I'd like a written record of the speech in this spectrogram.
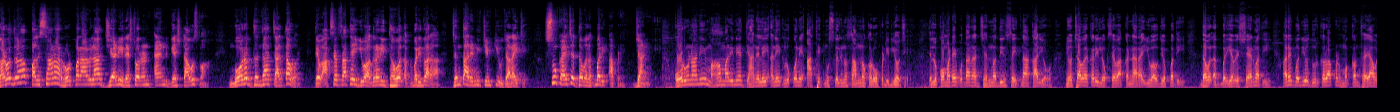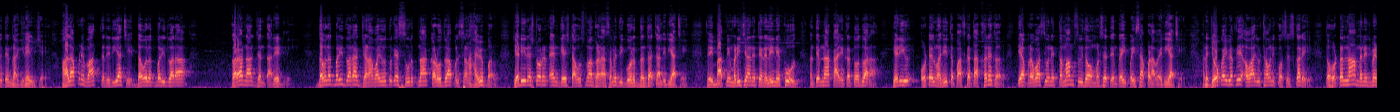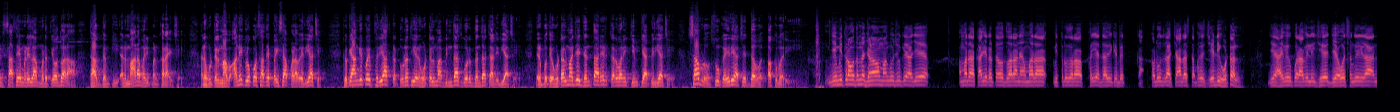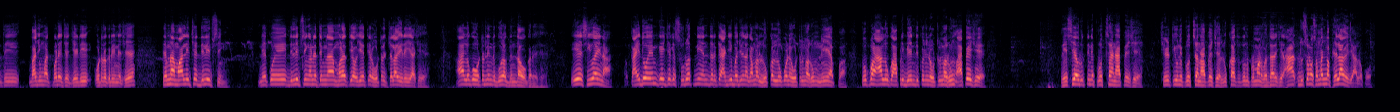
Kadodara Palsana road પર આવેલા JD restaurant and guest હાઉસમાં ગોરખ ધંધા ચાલતા હોય તેવા આક્ષેપ સાથે યુવા અગ્રણી ધવલ અકબરી દ્વારા જનતા રેની ચીમકી ઉચ્ચારાઈ છે. શું કહે છે ધવલ અકબરી? આપણે જાણીએ. કોરોનાની મહામારીને ધ્યાને લઈ અનેક લોકોને આર્થિક મુશ્કેલીનો સામનો કરવો પડી રહ્યો છે. તે લોકો માટે પોતાના જન્મદિન સહિતના કાર્યો ન્યોછાવર કરી લોકસેવા કરનારા યુવા ઉદ્યોગપતિ ધવલ અકબરી હવે શહેરમાંથી અનેક બદીઓ દૂર કરવા પણ મક્કમ થયા હોય તેમ લાગી રહ્યું છે. હાલ આપણે વાત કરી રહ્યા છીએ ધવલ અકબરી દ્વારા કરાનાર જનતા રેડની. ધવલ અકબરી દ્વારા જણાવાયું હતું કે સુરતના કડોદરા પલસાણા હાઈવે પર જેડી રેસ્ટોરન્ટ એન્ડ ગેસ્ટ હાઉસમાં ઘણા સમયથી ગોરખ ધંધા ચાલી રહ્યા છે. તેવી બાતમી મળી છે અને તેને લઈને ખુદ અને તેમના કાર્યકર્તાઓ દ્વારા જેડી હોટેલમાં જઈ તપાસ કરતાં ખરેખર ત્યાં પ્રવાસીઓને તમામ સુવિધાઓ મળશે તેમ કહી પૈસા પડાવાઈ રહ્યા છે. અને જો કોઈ વ્યક્તિ અવાજ ઉઠાવવાની કોશિશ કરે, તો હોટલના મેનેજમેન્ટ સાથે મળેલા મળતીઓ દ્વારા ધાક ધમકી અને મારામારી પણ કરાય છે. અને હોટલમાં અનેક લોકો સાથે પૈસા પડાવી રહ્યા છે. જોકે આ અંગે કોઈ ફરિયાદ કરતું નથી અને હોટલમાં બિંદાસ ધંધા ચાલી રહ્યા છે. ત્યારે પોતે હોટલમાં જે જનતા રેડ કરવાની ચીમકી આપી રહ્યા છે. સાંભળો શું કહી રહ્યા છે ધવલ અકબરી. જે મિત્રો, હું તમને જણાવવા માંગુ છું કે આજે અમારા કાર્યકર્તાઓ દ્વારા અને અમારા મિત્રો દ્વારા ફરિયાદ આવી કે ભાઈ કડોદરા ચાર રસ્તા પાસે જેડી હોટલ, જે હાઈવે ઉપર આવેલી છે, જે અવધ સંગ્રહાલયથી બાજુમાં જ પડે છે, જેડી હોટલ કરીને છે. તેમના માલિક છે દિલીપસિંહ ને કોઈ દિલીપસિંહ અને તેમના મળતિયાઓ જે અત્યારે હોટલ ચલાવી રહ્યા છે, આ લોકો હોટલની અંદર ગોરખ ધંધાઓ કરે છે. એ સિવાયના કાયદો એમ કહે છે કે સુરતની અંદર કે આજુબાજુના ગામના લોકલ લોકોને હોટલમાં રૂમ નહીં આપવા, તો પણ આ લોકો આપણી બેન દીકરીઓને હોટલમાં રૂમ આપે છે. વેશ્યાવૃત્તિને પ્રોત્સાહન આપે છે, છેડતીઓને પ્રોત્સાહન આપે છે લુખા તત્વોનું પ્રમાણ વધારે છે. આ દૂષણો સમાજમાં ફેલાવે છે આ લોકો.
